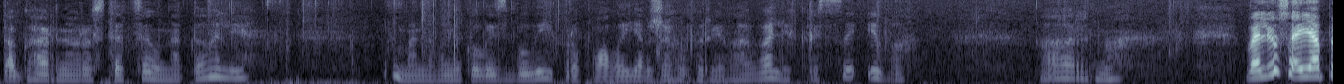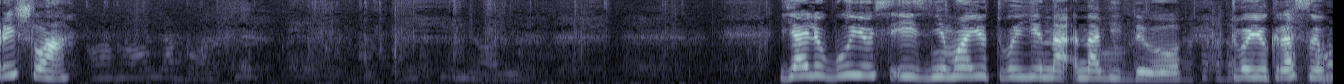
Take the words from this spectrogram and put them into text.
Так гарно росте це у Наталі. У мене вони колись були і пропали, я вже говорила. Валі красиво, гарно. Валюша, я прийшла. Я любуюсь і знімаю твої на, на відео, твою красу.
